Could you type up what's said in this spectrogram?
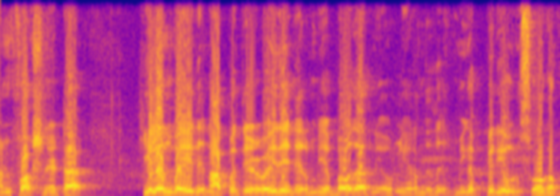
அன்ஃபார்ச்சுனேட்டாக இளம் வயது நாற்பத்தி ஏழு வயதை நிரம்பிய பவதாரணி அவர்கள் இறந்தது. மிகப்பெரிய ஒரு சோகம்.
